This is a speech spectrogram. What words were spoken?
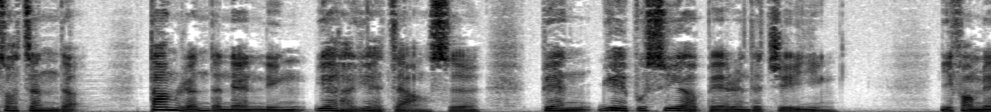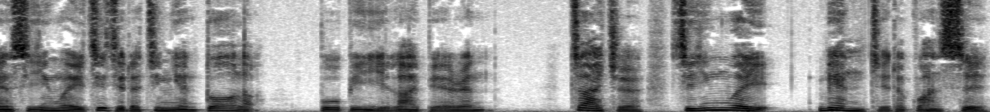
说真的，当人的年龄越来越长时，便越不需要别人的指引。一方面是因为自己的经验多了，不必依赖别人；再者是因为面子的关系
